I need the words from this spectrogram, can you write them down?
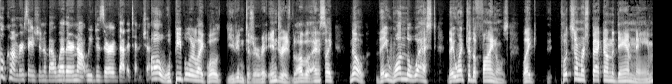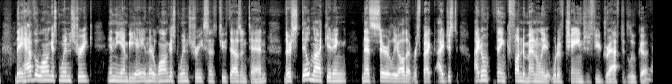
year- conversation about whether or not we deserve that attention. Oh, well, people are like, well, you didn't deserve it. Injuries, blah, blah. And it's like, no, they won the West. They went to the finals. Like, put some respect on the damn name. They have the longest win streak in the NBA and their longest win streak since 2010. They're still not getting necessarily all that respect. I just, I don't think fundamentally it would have changed if you drafted Luka No.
